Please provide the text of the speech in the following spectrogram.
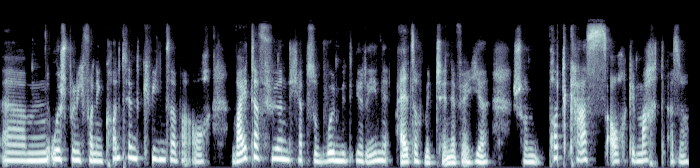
ähm, ursprünglich von den Content Queens, aber auch weiterführend. Ich habe sowohl mit Irene als auch mit Jennifer hier schon Podcasts auch gemacht. Also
